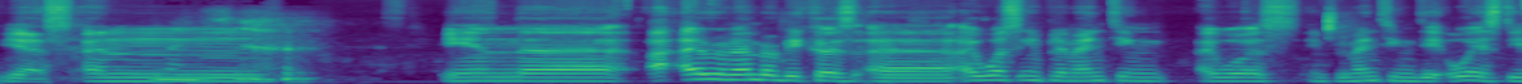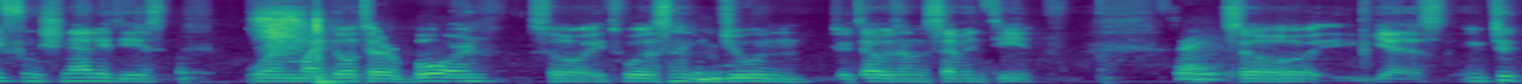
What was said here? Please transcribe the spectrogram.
yes and Nice. in uh, I, remember because uh, i was implementing i was implementing the osd functionalities when my daughter born so it was in june 2017 right. so yes, in, two,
